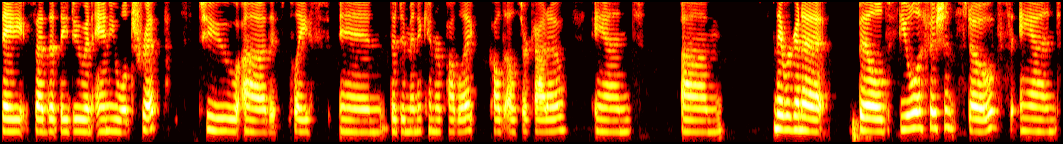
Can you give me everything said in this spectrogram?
they said that they do an annual trip to uh, this place in the Dominican Republic called El Cercado, and um, they were going to build fuel efficient stoves and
